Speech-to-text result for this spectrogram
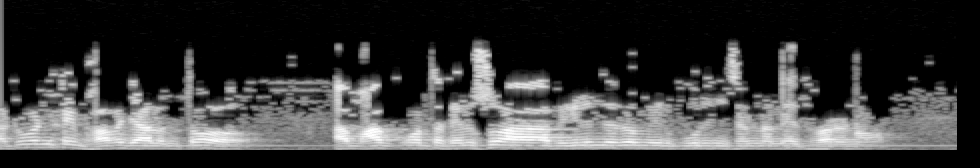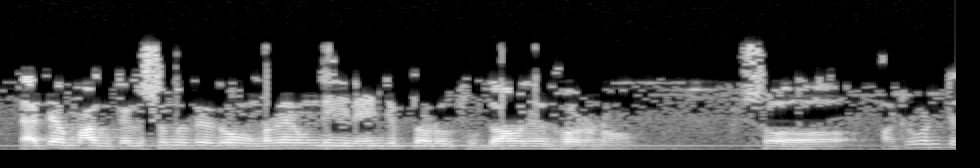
అటువంటి భావజాలంతో ఆ మాకు కొంత తెలుసు ఆ మిగిలిందేదో మీరు పూరించండి అనే ధోరణం. లేకపోతే మాకు తెలుసున్నది ఏదో ఉండనే ఉంది ఈయన ఏం చెప్తాడో చూద్దామనే ధోరణం. సో అటువంటి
